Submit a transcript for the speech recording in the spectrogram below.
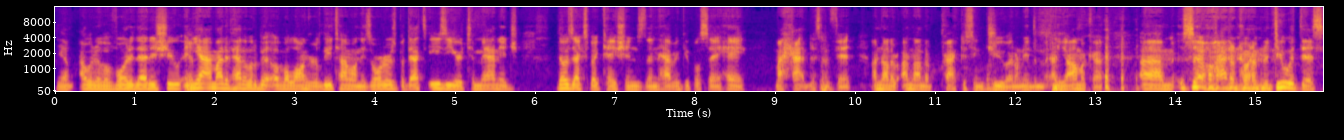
Yep. I would have avoided that issue. And Yep. yeah, I might have had a little bit of a longer lead time on these orders, but that's easier to manage those expectations than having people say, "Hey, my hat doesn't fit. I'm not a I'm not a practicing Jew. I don't need a, a yarmulke. um, so I don't know what I'm going to do with this."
